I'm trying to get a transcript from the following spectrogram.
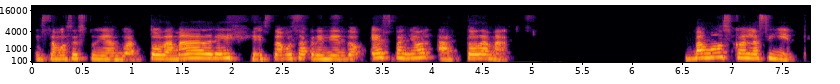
estamos estudiando a toda madre, estamos aprendiendo español a toda madre. Vamos con la siguiente.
